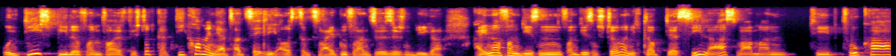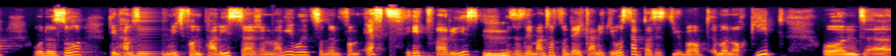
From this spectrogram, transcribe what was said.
Und die Spieler von VfB Stuttgart, die kommen ja tatsächlich aus der zweiten französischen Liga. Einer von diesen, von diesen Stürmern, ich glaube, der Silas war man Typ Tuka oder so, den haben sie nicht von Paris Saint-Germain geholt, sondern vom FC Paris. Mhm. Das ist eine Mannschaft, von der ich gar nicht gewusst habe, dass es die überhaupt immer noch gibt. Und äh,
